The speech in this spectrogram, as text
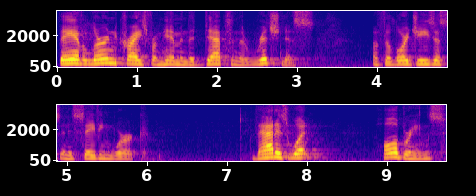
They have learned Christ from him in the depth and the richness of the Lord Jesus and his saving work. That is what Paul brings,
